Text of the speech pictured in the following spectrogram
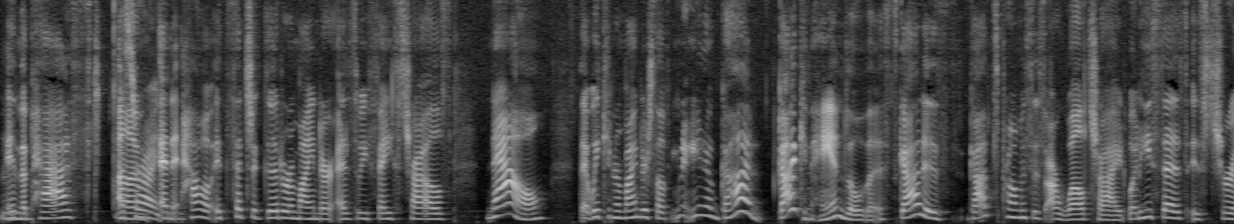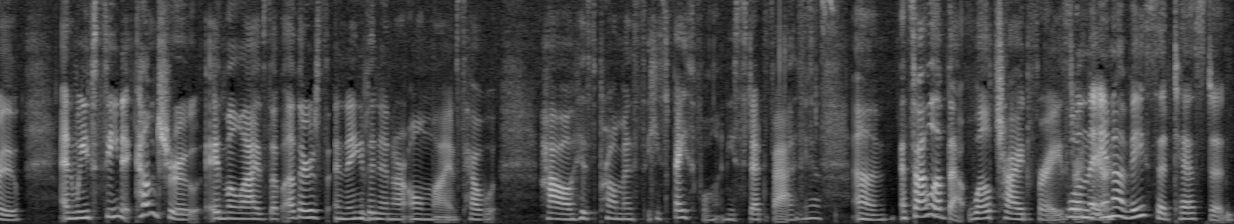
in the past. Mm-hmm. That's right. And how it's such a good reminder as we face trials now that we can remind ourselves. You know, you know, God. God can handle this. God is. God's promises are well tried. What He says is true, and we've seen it come true in the lives of others, and even Mm-hmm. in our own lives. How how his promise, he's faithful and he's steadfast. Yes. Um, and so I love that well tried phrase. Well, right and the there. NIV said tested. You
